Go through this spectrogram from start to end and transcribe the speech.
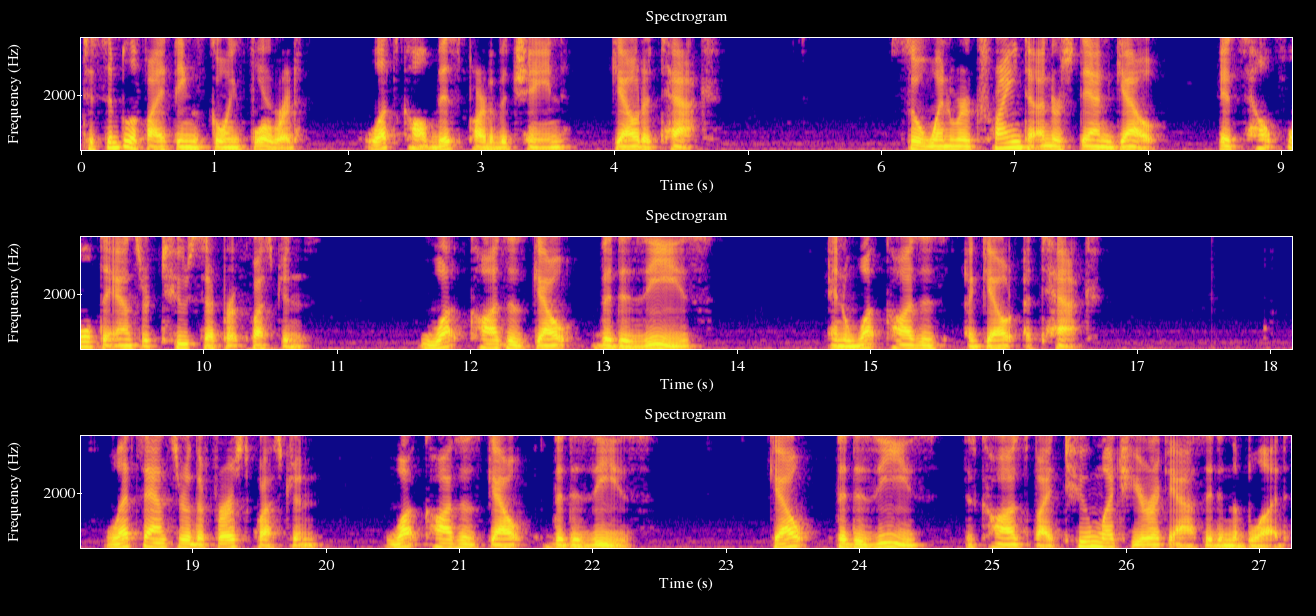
To simplify things going forward, let's call this part of the chain gout attack. So when we're trying to understand gout, it's helpful to answer two separate questions what causes gout, the disease, and what causes a gout attack? Let's answer the first question. What causes gout, the disease? Gout, the disease, is caused by too much uric acid in the blood.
